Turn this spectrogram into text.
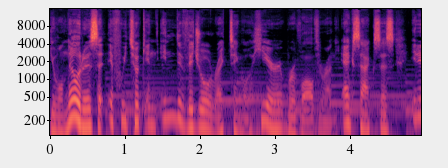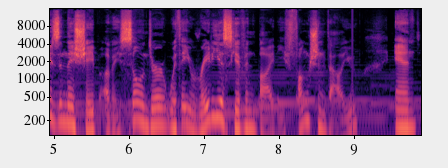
You will notice that if we took an individual rectangle here revolved around the x-axis, it is in the shape of a cylinder with a radius given by the function value and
